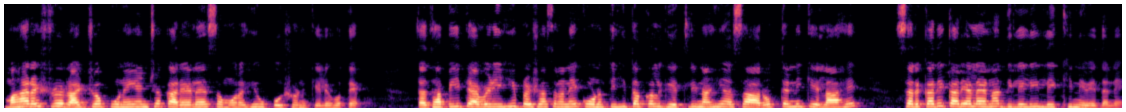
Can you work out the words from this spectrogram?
महाराष्ट्र राज्य पुणे यांच्या कार्यालयासमोरही उपोषण केले होते. तथापि त्यावेळीही प्रशासनाने कोणतीही दखल घेतली नाही असा आरोप त्यांनी केला आहे. सरकारी कार्यालयांना दिलेली लेखी निवेदने.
